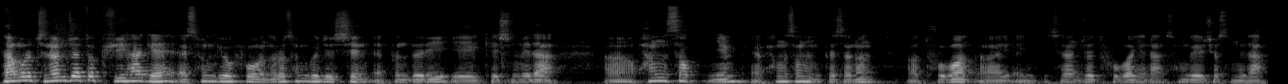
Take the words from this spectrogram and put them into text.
다음으로 지난주에 또 귀하게 선교 후원으로 섬겨주신 분들이 계십니다. 아, 황석님, 황석님께서는 어, 두 번, 아, 지난주에 두 번이나 섬겨해 주셨습니다.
